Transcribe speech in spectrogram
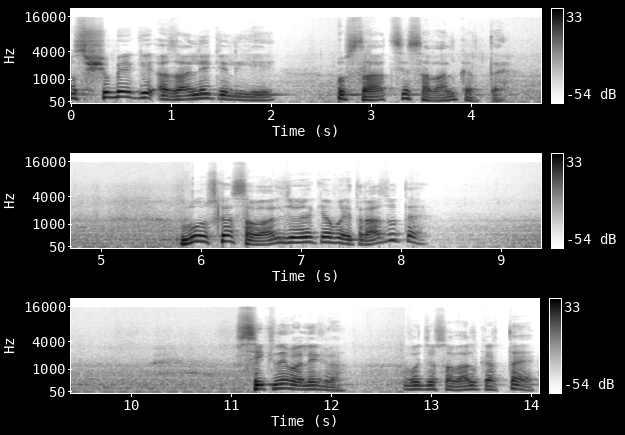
उस शुबे के अजाले के लिए उस्ताद से सवाल करता है। वो उसका सवाल जो है, क्या वो एतराज़ होता है? सीखने वाले का वो जो सवाल करता है,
